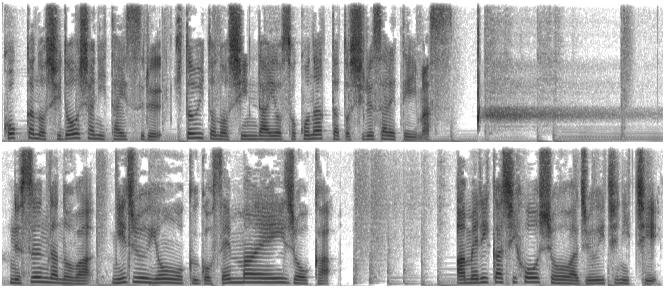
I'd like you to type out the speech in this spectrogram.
国家の指導者に対する人々の信頼を損なったと記されています。盗んだのは24億5000万円以上か。アメリカ司法省は11日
